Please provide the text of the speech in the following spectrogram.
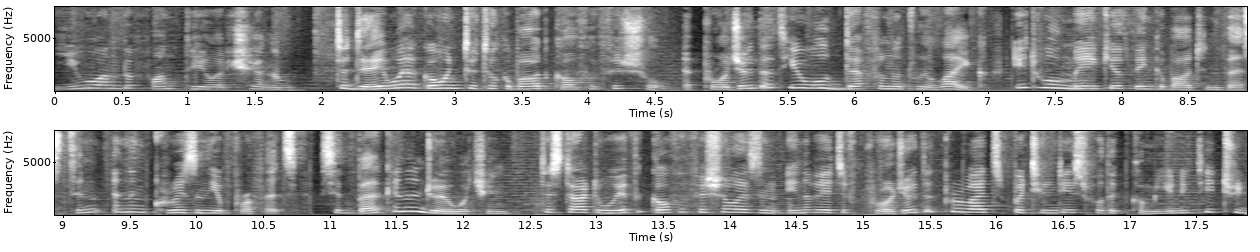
you on the Fun Taylor channel. Today we are going to talk about Gulf Official, a project that you will definitely like. It will make you think about investing and increasing your profits. Sit back and enjoy watching. To start with, Gulf Official is an innovative project that provides opportunities for the community to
